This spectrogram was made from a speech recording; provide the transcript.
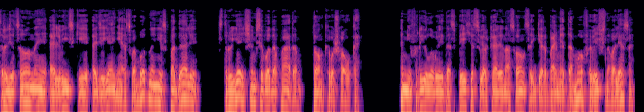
традиционные альвийские одеяния свободно не спадали струящимся водопадом тонкого шелка. Мифриловые доспехи сверкали на солнце гербами домов вечного леса,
